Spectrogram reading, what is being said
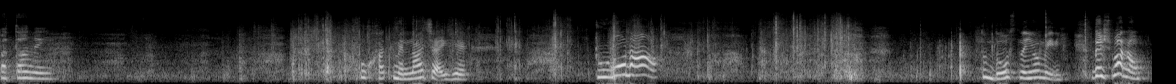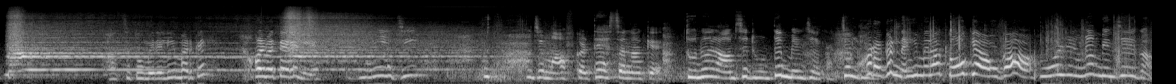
पता नहीं। वो खत मिलना चाहिए। ढूंढो ना। तुम दोस्त नहीं हो मेरी दुश्मन हो। आज से तू मेरे लिए मर गई और मैं तेरे लिए। नहीं अजी मुझे माफ़ करते ऐसा ना कह। दोनों आराम से ढूंढते मिल जाएगा। चल और अगर नहीं मिला तो क्या होगा? बोल रही हूँ ना मिल जाएगा।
